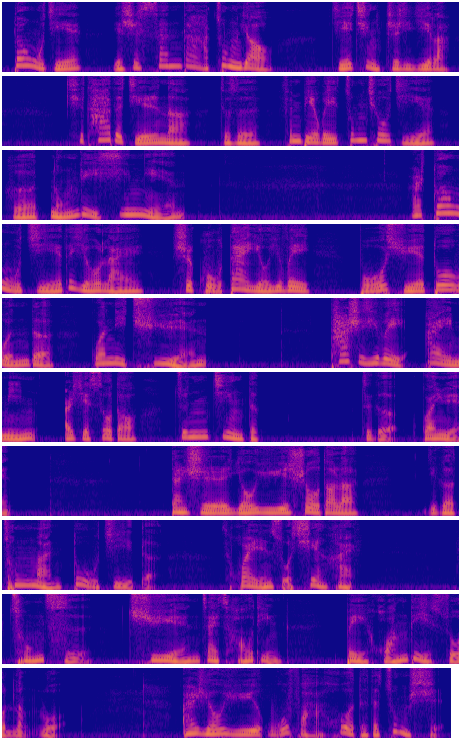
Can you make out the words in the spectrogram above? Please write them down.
端午节也是三大重要节庆之一了。其他的节日呢，就是分别为中秋节和农历新年。而端午节的由来是古代有一位博学多闻的官吏屈原，他是一位爱民而且受到尊敬的。这个官员，但是由于受到了一个充满妒忌的坏人所陷害，从此屈原在朝廷被皇帝所冷落，而由于无法获得的重视，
